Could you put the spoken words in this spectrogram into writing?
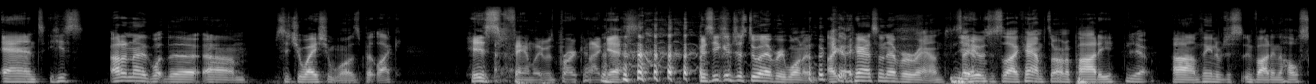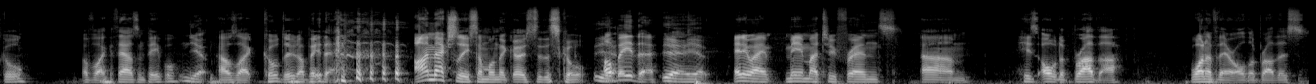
and his I don't know what the um, situation was, but like his family was broken, I guess, because he could just do whatever he wanted. Like Okay. the parents were never around, so Yeah. he was just like, "Hey, I'm throwing a party. Yeah. Uh, I'm thinking of just inviting the whole school of like a thousand people." Yeah. I was like, "Cool, dude, I'll be there." I'm actually someone that goes to the school. Yeah. I'll be there. Yeah, yeah. Anyway, me and my two friends, um, his older brother, one of their older brothers,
